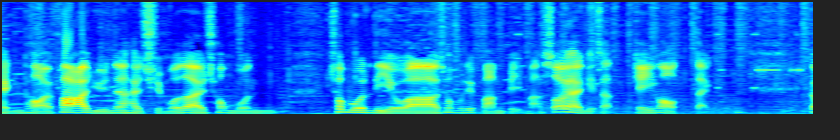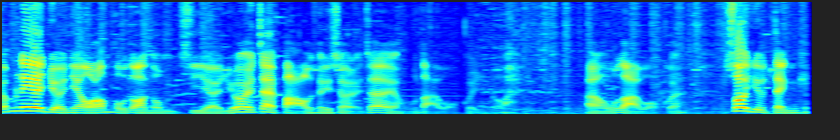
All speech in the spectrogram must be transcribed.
平台花園咧，係全部都係充滿充滿尿啊，充滿啲粪便物，所以係其實幾惡頂。咁呢一樣嘢，我諗好多人都唔知啊。如果佢真係爆起上嚟，真係好大鑊嘅，原來係好大鑊嘅，所以要定期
